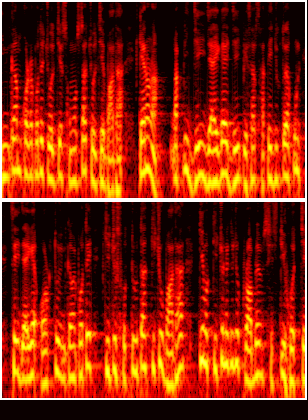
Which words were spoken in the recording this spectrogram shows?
ইনকাম করার পথে চলছে, সমস্যা চলছে, বাধা। কেননা, আপনি যেই জায়গায় যেই পেশার সাথে যুক্ত থাকুন, সেই জায়গায় অর্থ ইনকামের পথে কিছু শত্রুতা, কিছু বাধা কিংবা কিছু না কিছু প্রবলেম সৃষ্টি হচ্ছে।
